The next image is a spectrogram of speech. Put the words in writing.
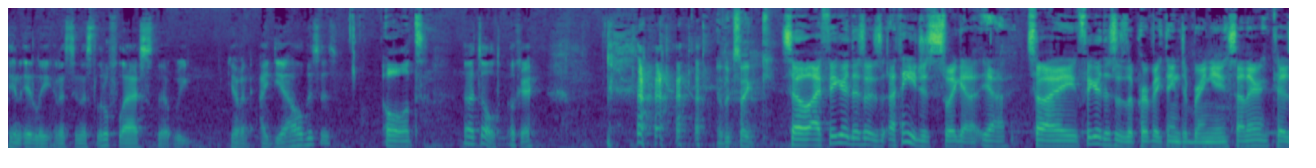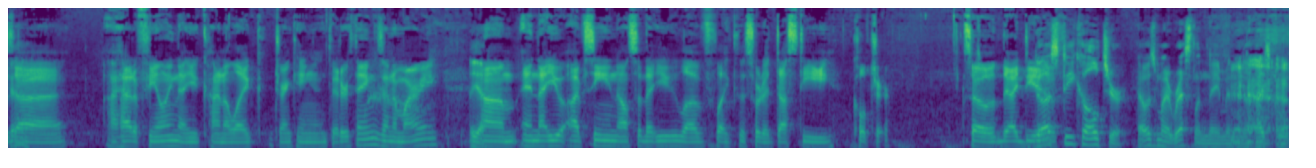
in Italy, and it's in this little flask that we. You have an idea how old this is? old. No, it's old. Okay. It looks like So I figured this was. I think you just swig at it. Yeah. So I figured this was the perfect thing to bring you, Sother, because Yeah. uh, I had a feeling that you kind of like drinking bitter things and Amari, Yeah. um, and that you. I've seen also that you love like the sort of dusty culture. So the idea, of- Dusty Culture. That was my wrestling name in uh, high school.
